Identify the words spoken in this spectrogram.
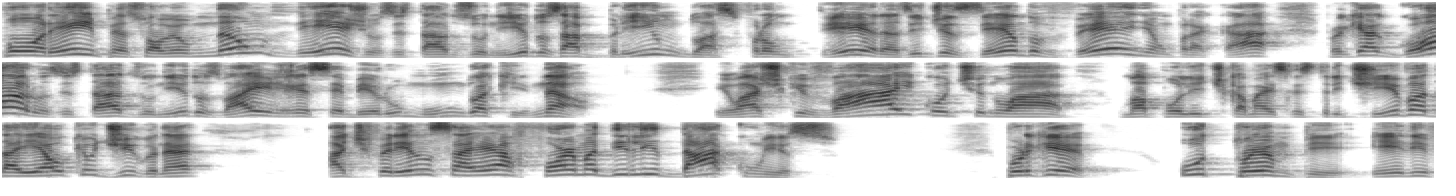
Porém, pessoal, eu não vejo os Estados Unidos abrindo as fronteiras e dizendo venham para cá, porque agora os Estados Unidos vai receber o mundo aqui. Não. Eu acho que vai continuar uma política mais restritiva, daí é o que eu digo, né? A diferença é a forma de lidar com isso. Porque o Trump, ele,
